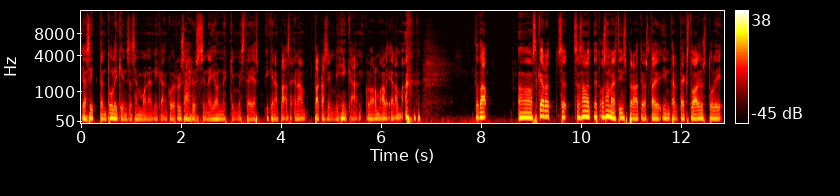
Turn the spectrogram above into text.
ja sitten tulikin se semmoinen ikään kuin rysähdys sinne jonnekin, mistä ei ikinä pääse enää takaisin mihinkään niin kuin normaalielämään. tota, Uh, sä, kerrot, sä, sä sanoit, että osa näistä inspiraatioista tai intertekstuaalisuus tuli,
